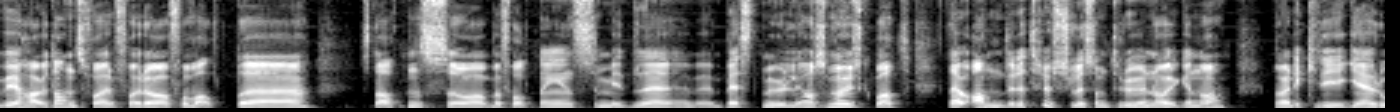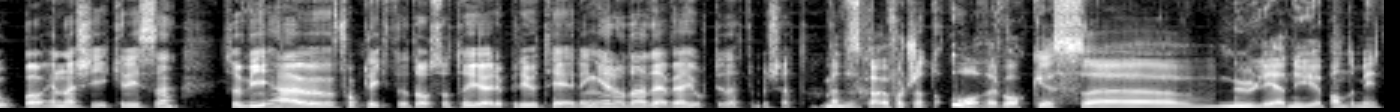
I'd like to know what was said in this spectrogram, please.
vi har jo et ansvar for å forvalte statens og befolkningens midler best mulig. Og så må vi huske på at det er jo andre trusler som truer Norge nå. Nå er det krig i Europa og energikrise. Så vi er jo forpliktet også til å gjøre prioriteringer, og det er det vi har gjort i dette budsjettet. Men det skal jo fortsatt overvåkes uh, mulige nye pandemier?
